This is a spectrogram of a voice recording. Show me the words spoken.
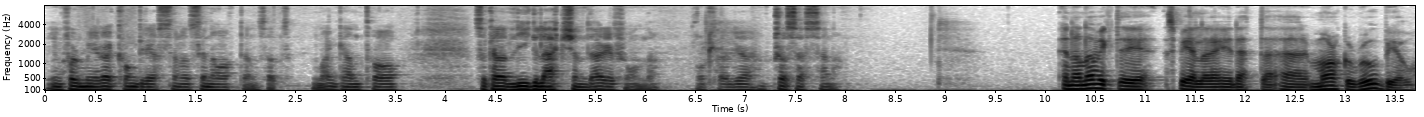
informera kongressen och senaten så att man kan ta så kallad legal action därifrån då, och följa processerna. En annan viktig spelare i detta är Marco Rubio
